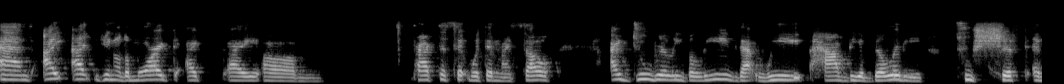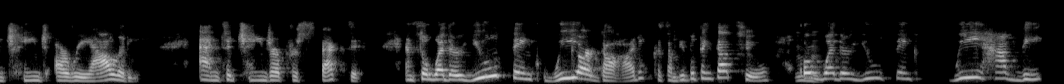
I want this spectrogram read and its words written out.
and i i you know the more i i, I um practice it within myself i do really believe that we have the ability to shift and change our reality and to change our perspective and so whether you think we are god because some people think that too mm-hmm. or whether you think we have the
